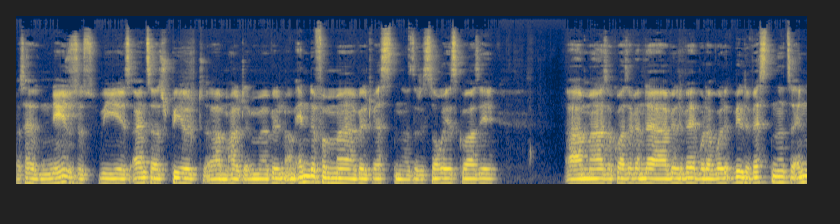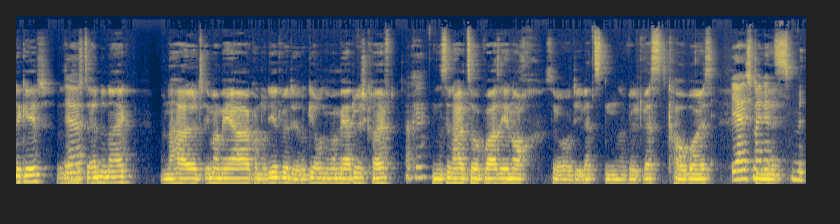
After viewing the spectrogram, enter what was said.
Was halt, nee, das ist wie es eins das spielt, ähm, halt im äh, Wilden, am Ende vom äh, Wildwesten. Also die Story ist quasi, ähm, also quasi wenn der wilde, We- wo der Wil- wilde Westen zu Ende geht, also Ja. sich zu Ende neigt und halt immer mehr kontrolliert wird, die Regierung immer mehr durchgreift. Okay. Und das sind halt so quasi noch so die letzten Wildwest-Cowboys. Ja, ich meine jetzt mit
